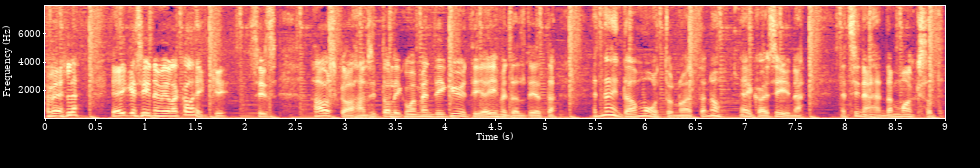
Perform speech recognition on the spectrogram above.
Kävellä. Eikä siinä vielä kaikki. Siis hauskaahan sitten oli, kun me mentiin kyytiin ja ihmeteltiin, että, että näin tää on muuttunut. Että no, ei kai siinä. Että sinähän tämän maksat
